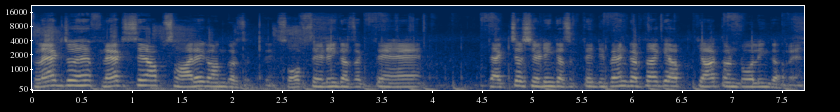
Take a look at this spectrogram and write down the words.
फ्लैट जो है फ्लैट से आप सारे काम कर सकते हैं। सॉफ्ट शेडिंग कर सकते हैं टेक्सचर शेडिंग कर सकते हैं। डिपेंड करता है कि आप क्या कंट्रोलिंग कर रहे हैं।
